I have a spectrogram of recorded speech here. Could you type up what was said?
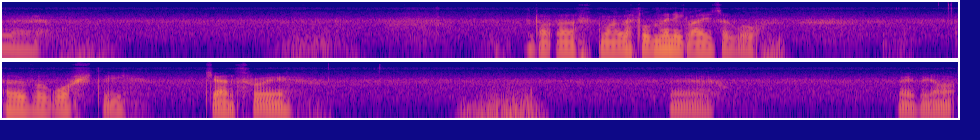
Yeah. I don't know if my little mini laser will overwash the Gen 3. Maybe not.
